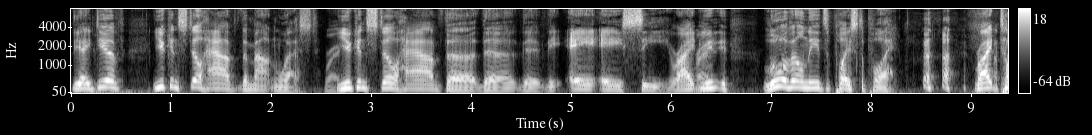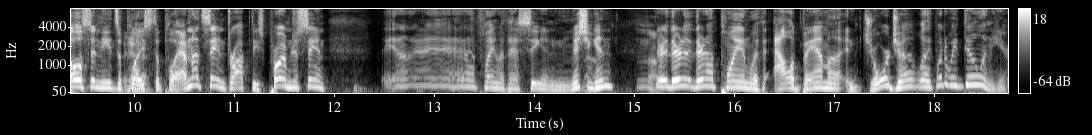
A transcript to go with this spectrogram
the idea of you can still have the Mountain West, Right. you can still have the the the, the AAC, right? You, Louisville needs a place to play, right? Tulsa needs a place to play. I'm not saying drop these pro. I'm just saying. You know, they're not playing with SC and Michigan. They're, they're they're not playing with Alabama and Georgia. Like, what are we doing here?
